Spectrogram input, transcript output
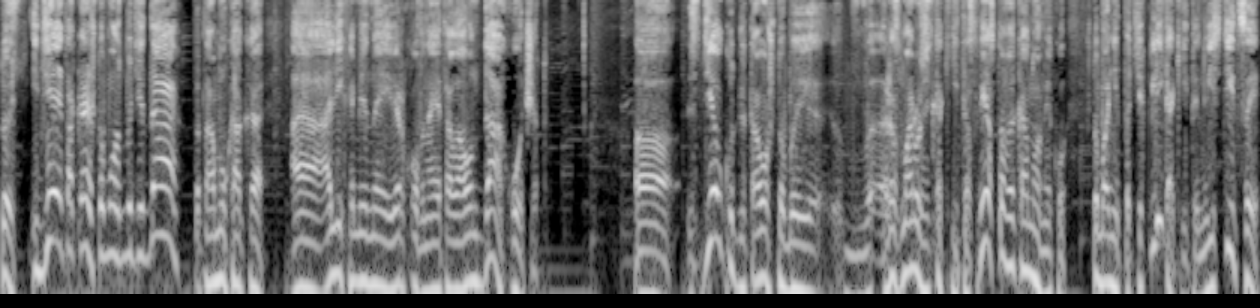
То есть идея такая, что может быть и да, потому как э, Али Хаминей, Верховный этого, он да, хочет э, сделку для того, чтобы разморозить какие-то средства в экономику, чтобы они потекли, какие-то инвестиции.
